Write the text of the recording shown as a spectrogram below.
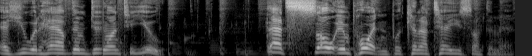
as you would have them do unto you. That's so important, but can I tell you something, man?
